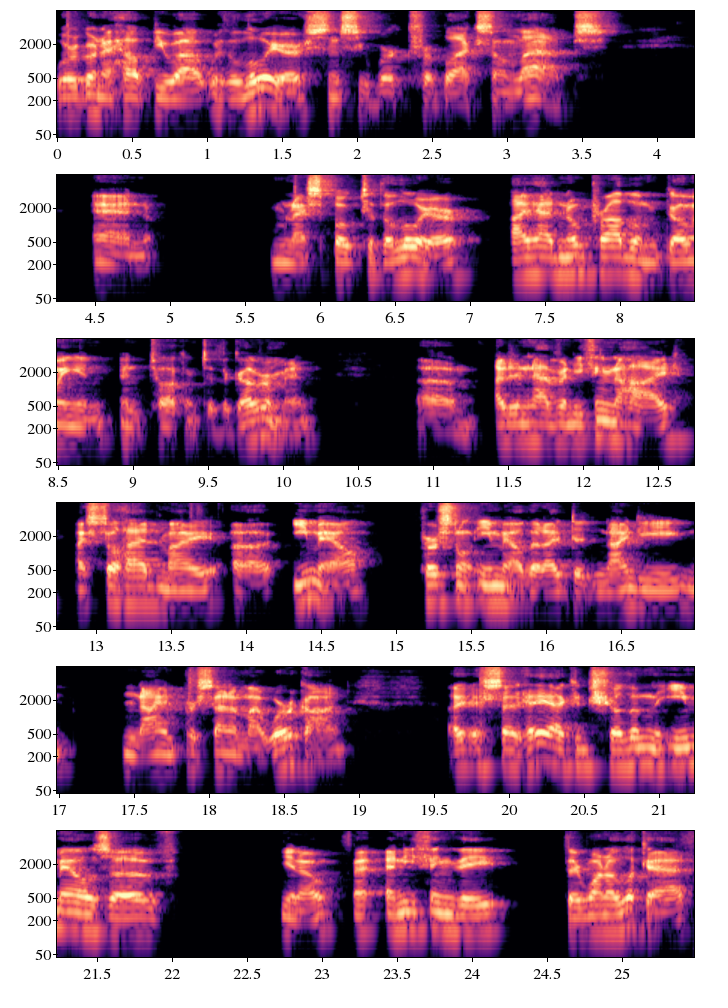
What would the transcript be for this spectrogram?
we're going to help you out with a lawyer since you worked for Blackstone Labs." And when I spoke to the lawyer, I had no problem going and, and talking to the government. Um, I didn't have anything to hide. I still had my uh, email, personal email that I did 99% of my work on. I said, hey, I could show them the emails of, you know, anything they they want to look at.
